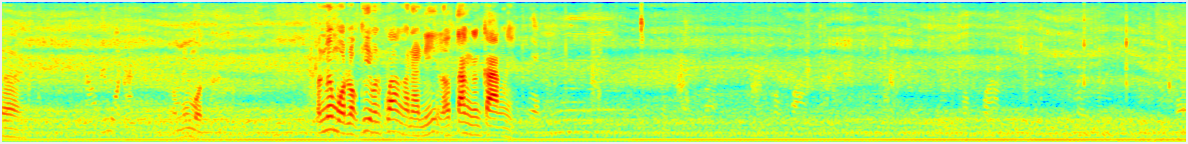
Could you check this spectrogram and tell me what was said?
เออเอาไม่หมดอะมันไม่หมด มันไม่หมดหรอกที่มันกว้างขนาดนี้ เราตั้งกลางๆนี่เหมือนกว้างๆกว้างๆอ๋อ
